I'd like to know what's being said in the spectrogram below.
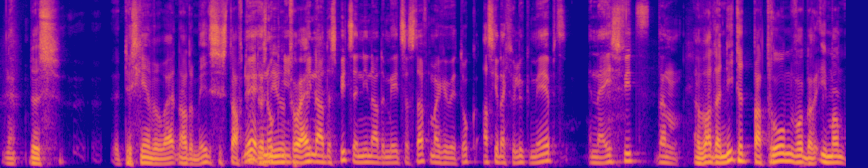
Nee. Dus het is geen verwijt naar de medische staf. Nee, dat en ook niet niet, naar de spits en niet naar de medische staf. Maar je weet ook, als je dat geluk mee hebt en hij is fit, dan... En we hadden niet het patroon voor er iemand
